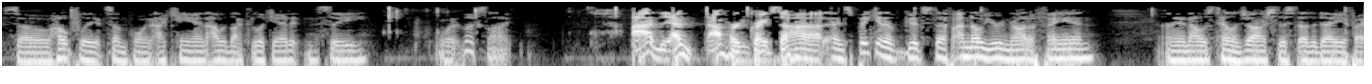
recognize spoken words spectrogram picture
so hopefully at some point I can. I would like to look at it and see what it looks like. I, I've, I've heard great stuff Uh, and speaking of good stuff, I know you're not a fan, and I was telling Josh this the other day. If I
